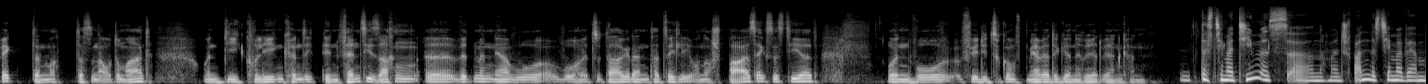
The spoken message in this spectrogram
weg, dann macht das ein Automat und die Kollegen können sich den fancy Sachen äh, widmen, ja, wo, wo heutzutage dann tatsächlich auch noch Spaß existiert und wo für die Zukunft Mehrwerte generiert werden kann. Das Thema Team ist äh, nochmal ein spannendes Thema. Wir haben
